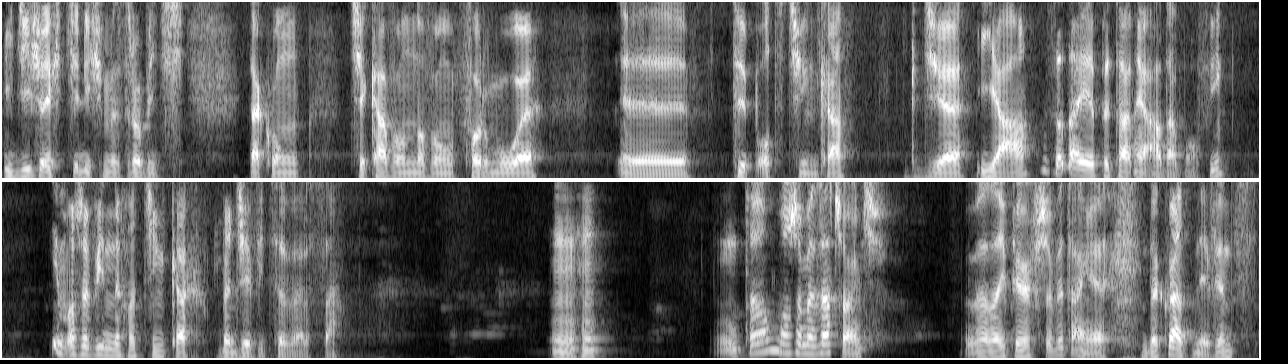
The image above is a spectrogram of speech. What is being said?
I dzisiaj chcieliśmy zrobić taką ciekawą nową formułę, yy, typ odcinka, gdzie ja zadaję pytania Adamowi i może w innych odcinkach będzie vice versa. Mhm. To możemy zacząć. Zadaj pierwsze pytanie. Dokładnie, więc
